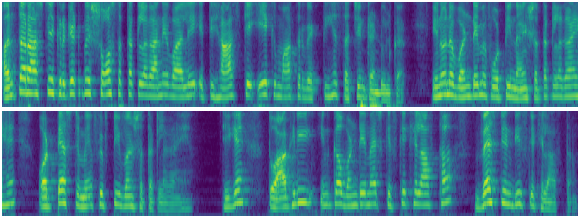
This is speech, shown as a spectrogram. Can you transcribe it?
अंतरराष्ट्रीय क्रिकेट में सौ शतक लगाने वाले इतिहास के एकमात्र व्यक्ति हैं सचिन तेंदुलकर। इन्होंने वनडे में 49 शतक लगाए हैं और टेस्ट में 51 शतक लगाए हैं। ठीक है? तो आखिरी इनका वनडे मैच किसके खिलाफ था? वेस्ट इंडीज के खिलाफ था।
